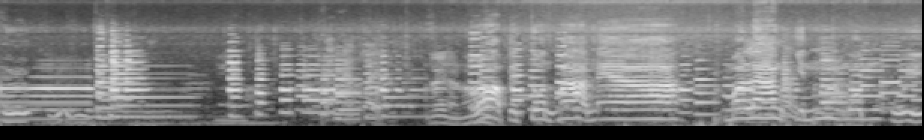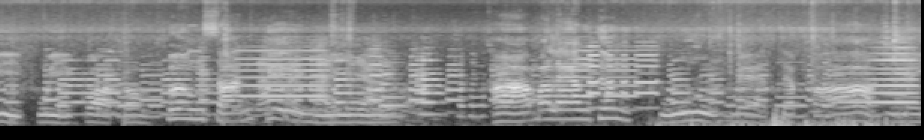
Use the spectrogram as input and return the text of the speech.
เออเนาะว่าเป็นต้นมาแน่มาแรงกินมนอุยปุยก็ต้องเพิ่งสารเคมีขามาแรงถึงกูแม่แต่ปาที่า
